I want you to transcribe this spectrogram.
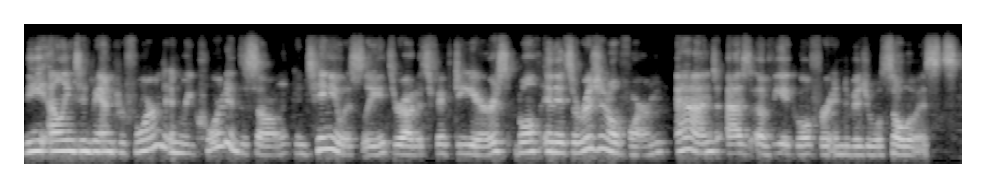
The Ellington Band performed and recorded the song continuously throughout its 50 years, both in its original form and as a vehicle for individual soloists.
